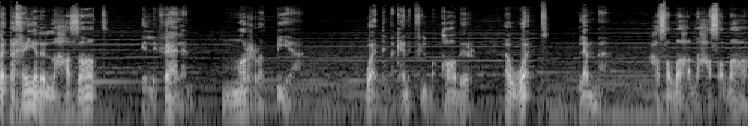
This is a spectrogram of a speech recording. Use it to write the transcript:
بتخيل اللحظات اللي فعلا مرت بيها. وقت ما كانت في المقابر أو وقت لما حصل لها اللي حصل لها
